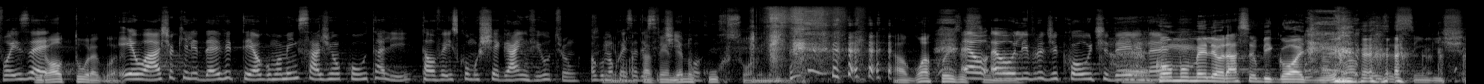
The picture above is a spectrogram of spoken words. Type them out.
Pois é. Virou autor agora. Eu acho que ele deve ter alguma mensagem oculta ali. Talvez como chegar em Viltrum, alguma Sei coisa tá desse vendendo tipo. curso, homem. Alguma coisa É, assim. o, é o mano. livro de coach dele, né? Como melhorar seu bigode. Alguma coisa assim, bicho.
